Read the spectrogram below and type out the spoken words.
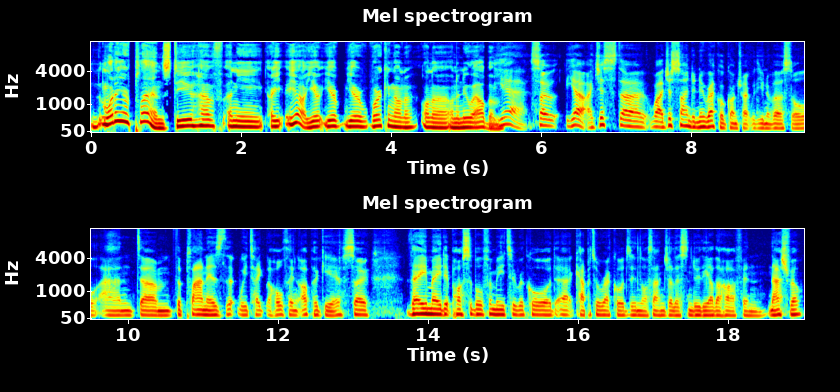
what are your plans? Do you have any? Are you, yeah, you're you're you're working on a on a on a new album. Yeah. So yeah, I just uh, well, I just signed a new record contract with Universal, and um, the plan is that we take the whole thing up a gear. So they made it possible for me to record at Capitol Records in Los Angeles and do the other half in Nashville.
